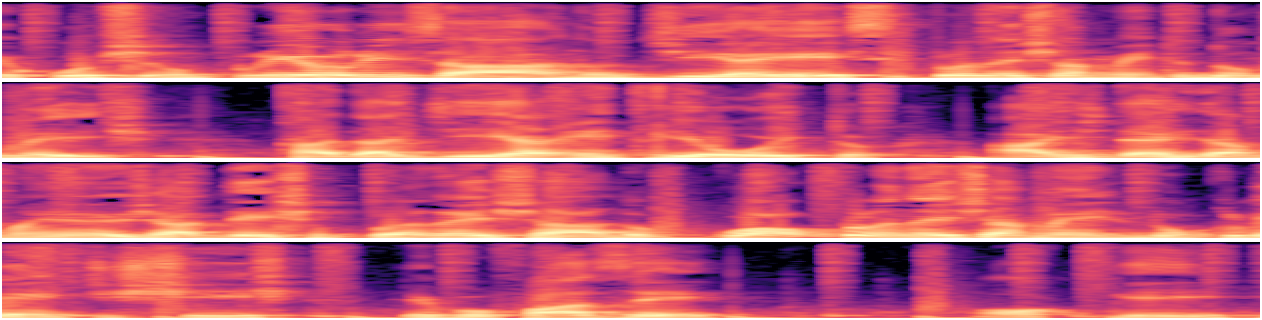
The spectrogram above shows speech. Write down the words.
eu costumo priorizar no dia esse planejamento do mês. Cada dia, entre 8 às 10 da manhã, eu já deixo planejado qual planejamento do cliente X eu vou fazer. Ok?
